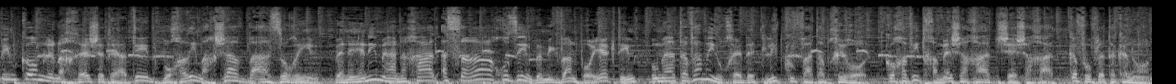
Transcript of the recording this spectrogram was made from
במקום לנחש את העתיד, בוחרים עכשיו באזורים, ונהנים מהנחה עד עשרה אחוזים במגוון פרויקטים ומהטבה מיוחדת לתקופת הבחירות. כוכבית 5161, כפוף לתקנון.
